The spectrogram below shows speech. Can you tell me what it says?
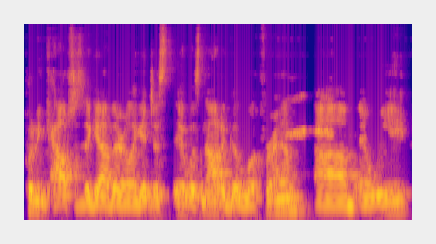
putting couches together. Like it just it was not a good look for him. Um, and we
